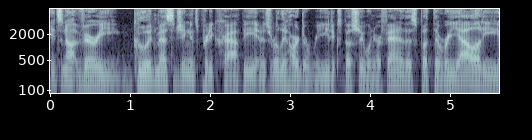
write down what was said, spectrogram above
it's not very good messaging. It's pretty crappy and it's really hard to read, especially when you're a fan of this. But the reality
